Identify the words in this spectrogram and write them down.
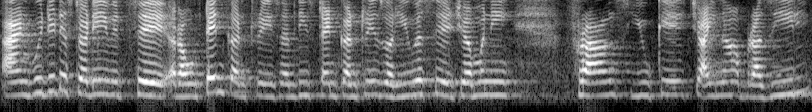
and we did a study with say around 10 countries and these 10 countries were USA, Germany, France, UK, China, Brazil,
